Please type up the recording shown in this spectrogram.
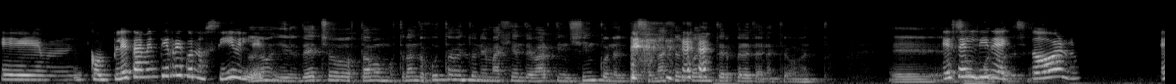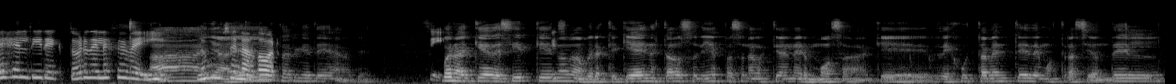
eh, completamente irreconocible. Bueno, y de hecho estamos mostrando justamente una imagen de Martin Sheen con el personaje al cual interpreta en este momento. Eh, Es el director, es el director del FBI, Ah, no es ya, un senador. Sí. Bueno, hay que decir que Es- no, no, pero es que aquí en Estados Unidos pasa una cuestión hermosa que de justamente demostración del,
